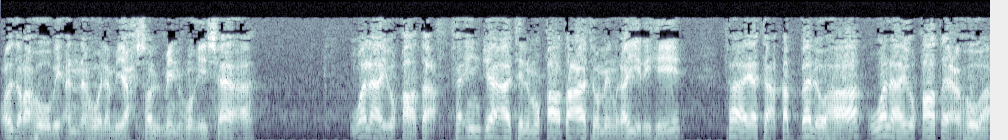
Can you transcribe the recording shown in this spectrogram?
عذره بأنه لم يحصل منه إساءة ولا يقاطع. فإن جاءت المقاطعة من غيره فيتقبلها ولا يقاطع هو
